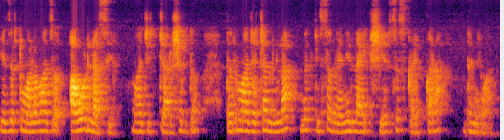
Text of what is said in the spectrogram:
हे जर तुम्हाला माझं आवडलं असेल माझे चार शब्द तर माझ्या चॅनलला नक्की सगळ्यांनी लाईक शेअर सबस्क्राईब करा. धन्यवाद.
